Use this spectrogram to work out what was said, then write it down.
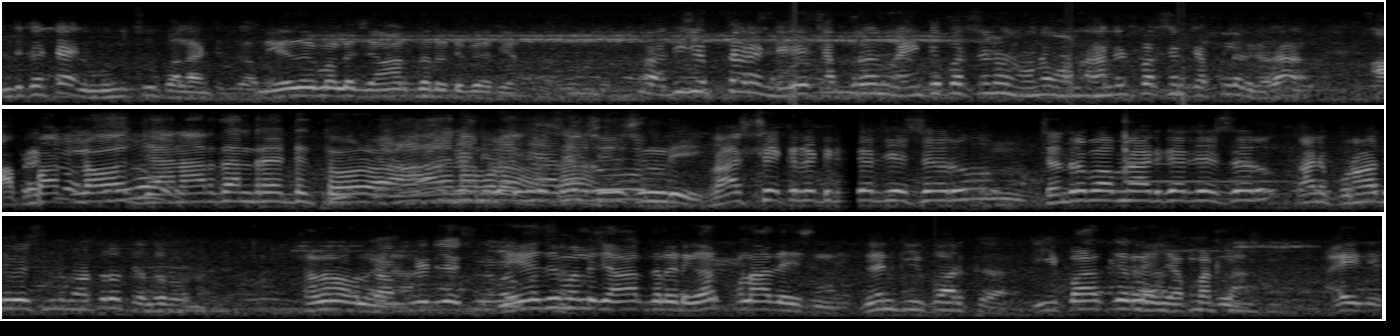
ఎందుకంటే ఆయన ముందు చూపు అలాంటిది కాబట్టి. నేదురుమల్లి జనార్దన్ రెడ్డి పేరు చెప్తారు. అది చెప్తారండి. చెప్పడం ninety percent one hundred percent చెప్పలేదు కదా. అప్పట్లో జనార్దన్ రెడ్డి. చేసింది. రాజశేఖర రెడ్డి గారు చేశారు. చంద్రబాబు నాయుడు గారు చేశారు. కానీ పునాది వేసింది మాత్రం చంద్రబాబు నాయుడు చంద్రబాబు నాయుడు. నేదురుమల్లి జనార్దన్ రెడ్డి గారు పునాది వేసింది. దేనికి ఈ పార్క్? ఈ పార్క్ నేను చెప్పట్లా. ఐడి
